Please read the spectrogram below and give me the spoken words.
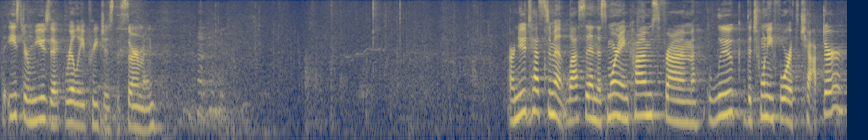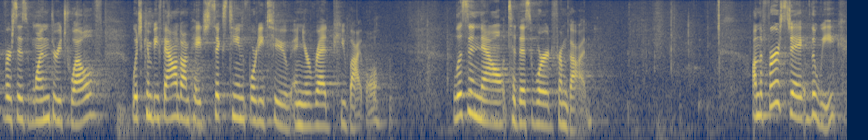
The Easter music really preaches the sermon. Our New Testament lesson this morning comes from Luke, the 24th chapter, verses 1 through 12, which can be found on page 1642 in your Red Pew Bible. Listen now to this word from God. On the first day of the week,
